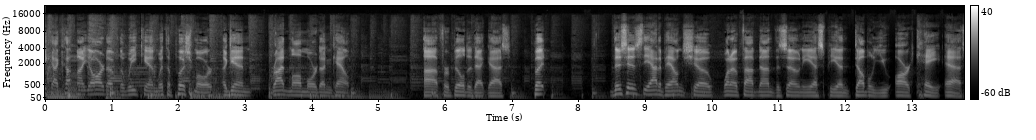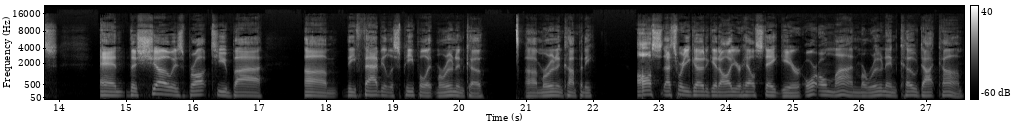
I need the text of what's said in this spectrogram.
Blake I cut my yard over the weekend with a push mower. Again, riding lawnmower doesn't count uh, for Build a Deck guys. But this is the Out of Bounds Show, 1059 The Zone, ESPN, WRKS. And the show is brought to you by um, the fabulous people at Maroon Co. Uh, Maroon and Company. Also, that's where you go to get all your Hail State gear or online, maroonandco.com.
